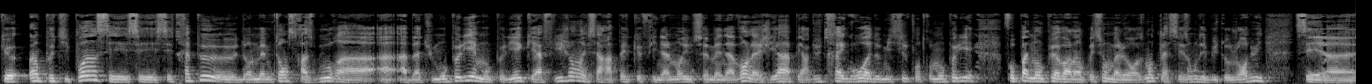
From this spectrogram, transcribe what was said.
que un petit point, c'est c'est très peu. Dans le même temps, Strasbourg a, a, a, battu Montpellier, Montpellier qui est affligeant, et ça rappelle que finalement une semaine avant, la GIA a perdu très gros à domicile contre Montpellier. Faut pas non plus avoir l'impression, malheureusement, que la saison débute aujourd'hui. C'est euh,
